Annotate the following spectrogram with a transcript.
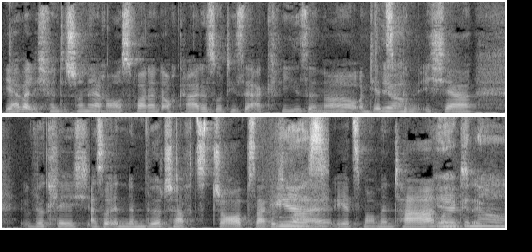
Ja, weil ich finde es schon herausfordernd, auch gerade so diese Akquise, ne? Und jetzt ja. bin ich ja wirklich, also in einem Wirtschaftsjob, sage ich yes. mal, jetzt momentan. Ja, und genau.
